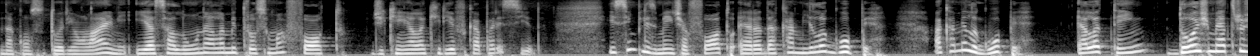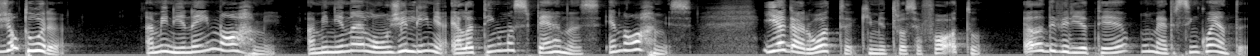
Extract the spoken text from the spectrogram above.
na consultoria online e essa aluna ela me trouxe uma foto de quem ela queria ficar parecida. E simplesmente a foto era da Camila Gooper. A Camila Gooper, ela tem dois metros de altura. A menina é enorme. A menina é longilínea. Ela tem umas pernas enormes. E a garota que me trouxe a foto, ela deveria ter 1,50m.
